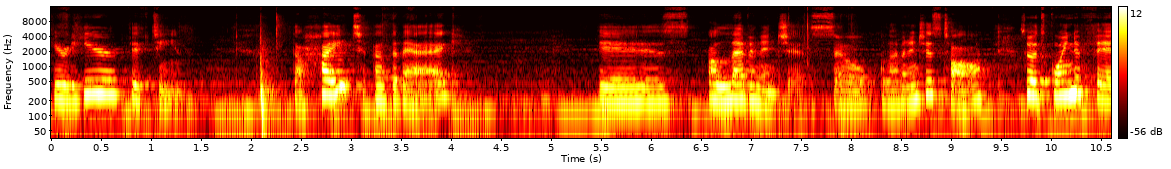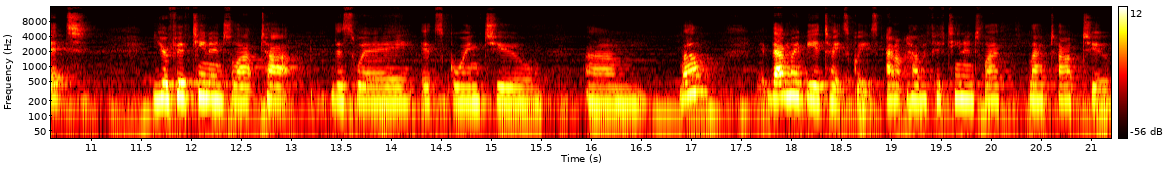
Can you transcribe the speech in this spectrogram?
here to here, 15. The height of the bag is 11 inches, so 11 inches tall. So it's going to fit your 15 inch laptop this way. It's going to, um, well, that might be a tight squeeze. I don't have a 15 inch lap laptop to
